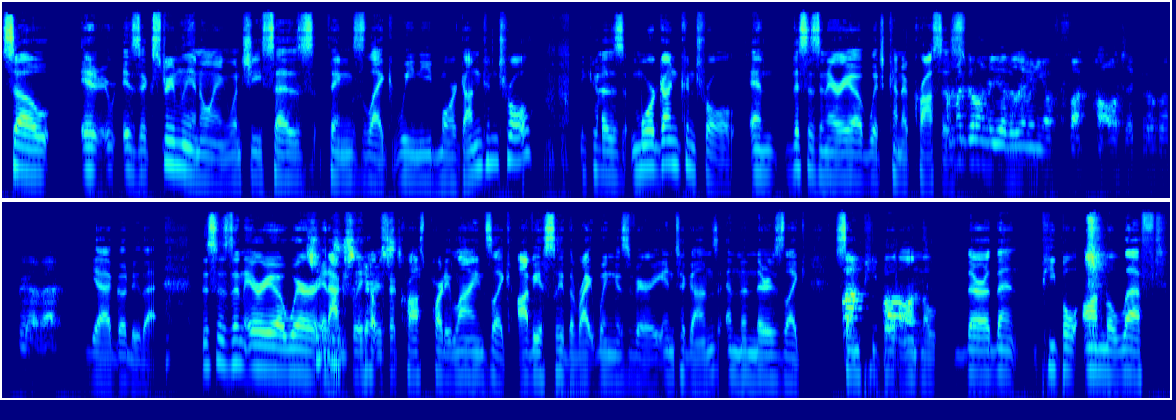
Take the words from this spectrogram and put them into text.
So it is extremely annoying when she says things like we need more gun control because more gun control and this is an area which kind of crosses I'm gonna go into the other room and you'll fuck politics real quick. Be right back. yeah go do that. This is an area where it Jesus actually helps to cross party lines. Like obviously the right wing is very into guns and then there's like some Fuck people on the there are then people on the left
